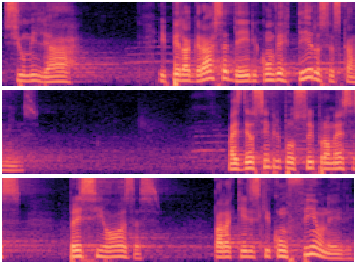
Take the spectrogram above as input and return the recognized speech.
se humilhar e, pela graça dele, converter os seus caminhos. Mas Deus sempre possui promessas preciosas para aqueles que confiam nele,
